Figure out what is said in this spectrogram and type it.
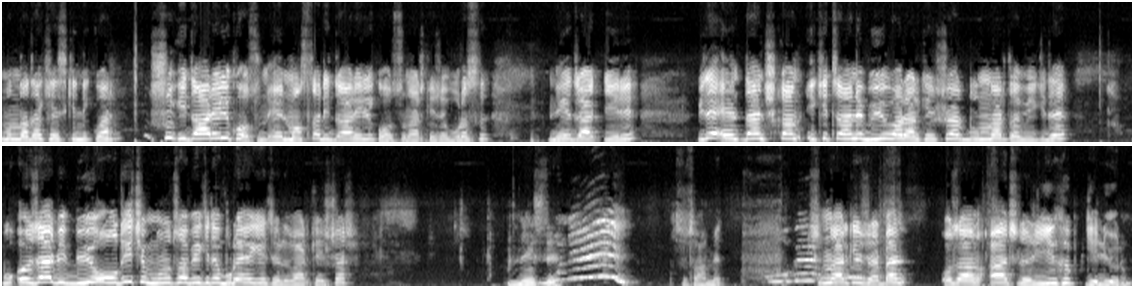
Bunda da keskinlik var. Şu idarelik olsun. Elmaslar idarelik olsun arkadaşlar. Burası Netherite yeri. Bir de End'den çıkan iki tane büyü var arkadaşlar. Bunlar tabii ki de bu özel bir büyü olduğu için bunu tabii ki de buraya getirdim arkadaşlar. Neyse. Sus Ahmet. Şimdi arkadaşlar ben o zaman ağaçları yıkıp geliyorum.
